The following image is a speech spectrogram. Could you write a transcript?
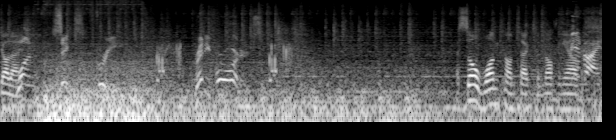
God, I- One, six, three. Ready for orders. I saw one contact but nothing Be else. advised,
